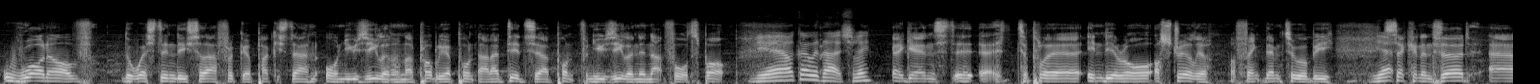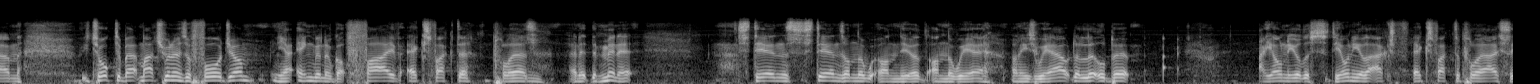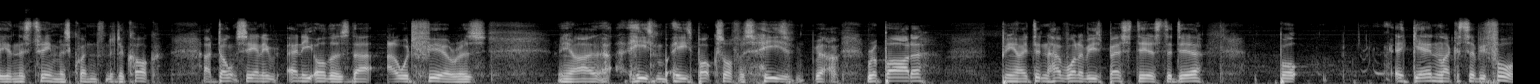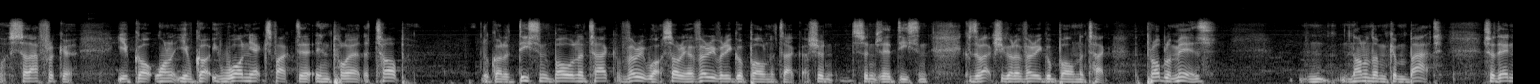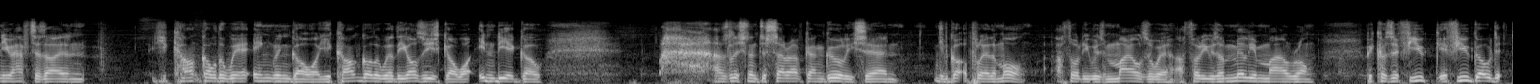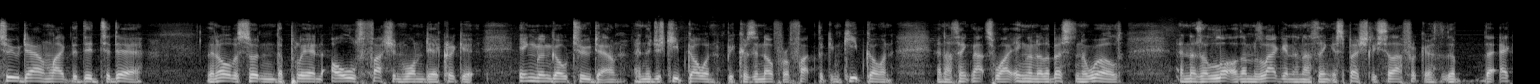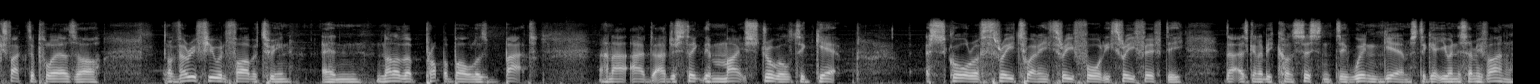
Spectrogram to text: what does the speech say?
one of the West Indies, South Africa, Pakistan, or New Zealand, and I'd probably have punt, and I did say I'd punt for New Zealand in that fourth spot. Yeah, I'll go with that actually. Against uh, uh, to play India or Australia, I think them two will be Yep. second and third. Um, we talked about match winners of four, John. Yeah, England have got five X Factor players, and at the minute, Steyn's Steyn's on the on the on the way on his way out a little bit. I only other the only other X, X Factor player I see in this team is Quentin de Kock. I don't see any any others that I would fear as you know he's he's box office. He's uh, Rabada. You know, didn't have one of his best days today, but again, like I said before, South Africa, you've got one you've got one X Factor in play at the top. They've got a decent bowling attack. Very well, sorry, a very very good bowling attack. I shouldn't shouldn't say decent because they've actually got a very good bowling attack. The problem is none of them can bat. So then you have to then you can't go the way England go, or you can't go the way the Aussies go, or India go. I was listening to Sourav Ganguly saying you've got to play them all. I thought he was miles away. I thought he was a million mile wrong, because if you if you go two down like they did today, then all of a sudden they're playing old-fashioned one-day cricket. England go two down and they just keep going because they know for a fact they can keep going. And I think that's why England are the best in the world. And there's a lot of them lagging, and I think especially South Africa, the the X-factor players are are very few and far between, and none of the proper bowlers bat. And I, I, I just think they might struggle to get a score of 320, 340, 350 that is going to be consistent to win games to get you in the semi-final.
